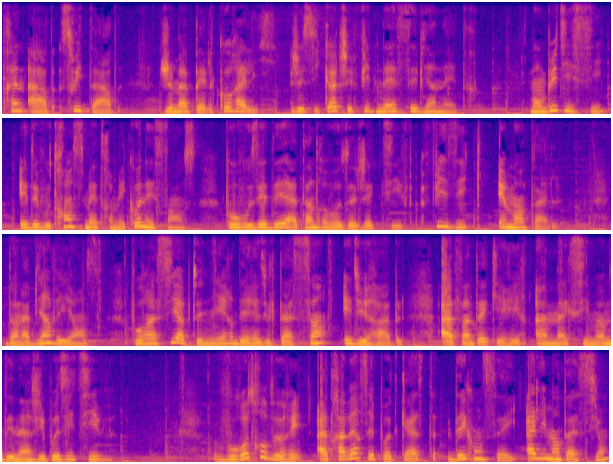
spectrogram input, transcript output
Train Hard, Sweet Hard. Je m'appelle Coralie, je suis coach fitness et bien-être. Mon but ici est de vous transmettre mes connaissances pour vous aider à atteindre vos objectifs physiques et mentaux, dans la bienveillance, pour ainsi obtenir des résultats sains et durables afin d'acquérir un maximum d'énergie positive. Vous retrouverez à travers ces podcasts des conseils alimentation,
